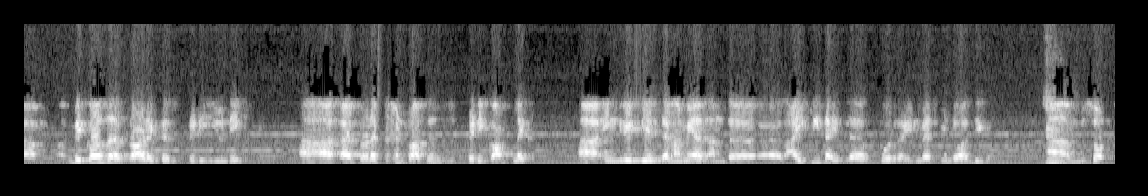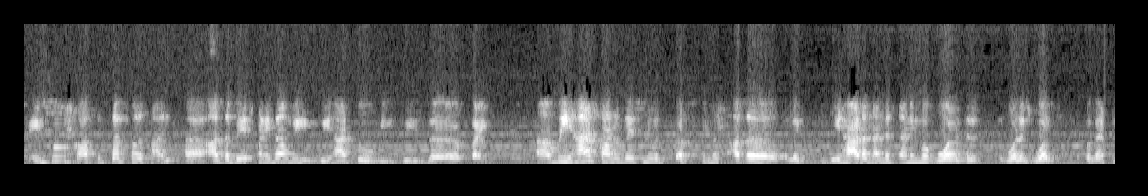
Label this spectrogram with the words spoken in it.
um, because our product is pretty ingredients எல்லாமே அந்த ஐபி சைட்ல போடுற இன்வெஸ்ட்மெண்ட்டும் அதிகம். So input cost itself was high அதை பேஸ் பண்ணி தான் we we had to increase the price we had conversation with customers அதை like we had an understanding of what is what is work for them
